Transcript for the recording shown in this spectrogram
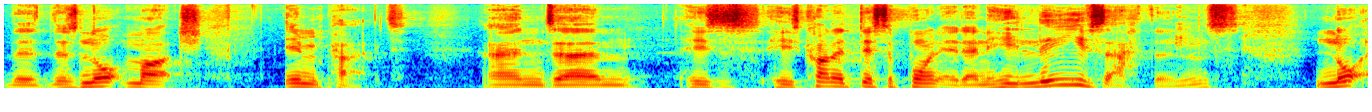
There's, there's not much impact. And um, he's, he's kind of disappointed and he leaves Athens, not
